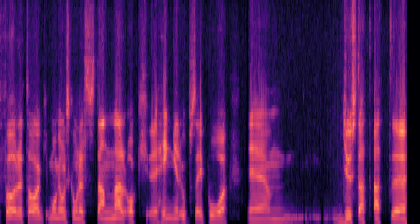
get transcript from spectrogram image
företag, många organisationer stannar och eh, hänger upp sig på ehm, just att, att eh,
